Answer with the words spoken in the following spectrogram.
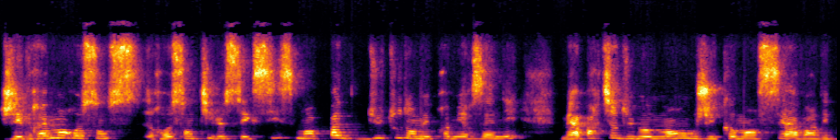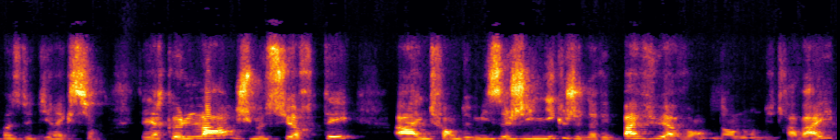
J'ai vraiment ressenti, le sexisme, moi pas du tout dans mes premières années, mais à partir du moment où j'ai commencé à avoir des postes de direction. C'est-à-dire que là, je me suis heurtée à une forme de misogynie que je n'avais pas vue avant dans le monde du travail,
